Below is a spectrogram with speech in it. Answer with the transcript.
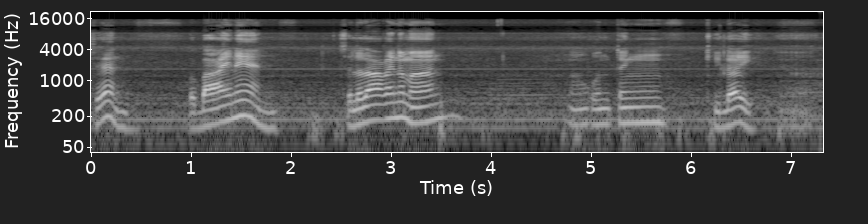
So yan, babae na yan. Sa lalaki naman, ang konting kilay. Yan.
